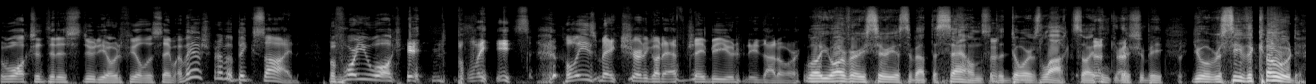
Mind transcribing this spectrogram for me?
who walks into this studio would feel the same way. Maybe I should put up a big sign. Before you walk in, please, please make sure to go to fjbunity.org. Well, you are very serious about the sound, so the door is locked. So I think there should be. You will receive the code.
